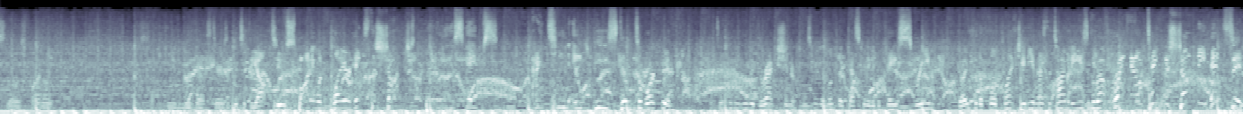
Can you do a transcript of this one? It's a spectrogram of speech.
Slow is finally opportunity to move downstairs. He gets the op two, spotting when player hits the shot, just barely escapes. 19 HP still to work with. Taking another direction, or at least make it look like that's going to be the case. Scream going for the full plant. JDM has the time, to move out right now. Take the shot, and he hits it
